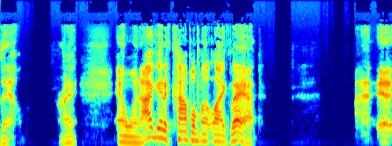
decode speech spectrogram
them. Right. And when I get a compliment like that, I,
